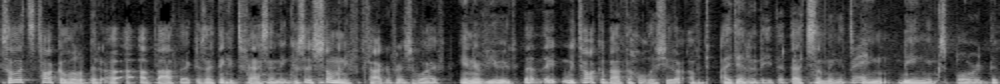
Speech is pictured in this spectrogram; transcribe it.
so let's talk a little bit uh, uh about that because I think it's fascinating. Because there's so many photographers who I've interviewed that they, we talk about the whole issue of identity. That that's something that's right. being being explored. But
